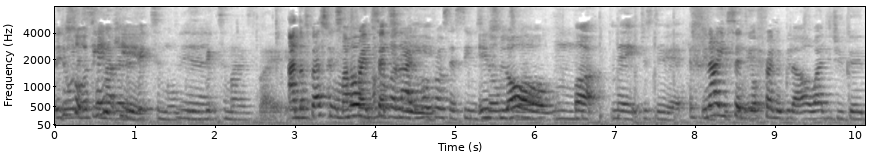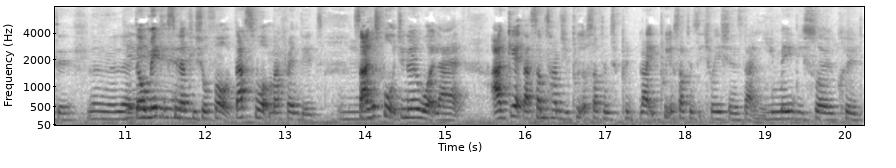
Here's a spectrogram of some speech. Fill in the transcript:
they just sort of take like they're you. victim or Yeah. victimized by it. And the first thing It's my long. friend I'm said not gonna lie, to the whole me, process seems it's long, as well. long. But mate, just do it. You know how you said your friend would be like, "Oh, why did you go there?" No, no, no. Yeah, They'll make it seem like it's your fault. That's what my friend did. Mm. So I just thought, do you know what? Like, I get that sometimes you put yourself into like you put yourself in situations that you maybe so could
